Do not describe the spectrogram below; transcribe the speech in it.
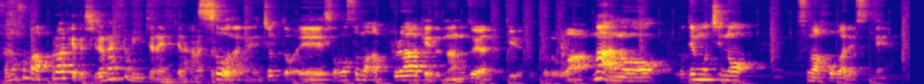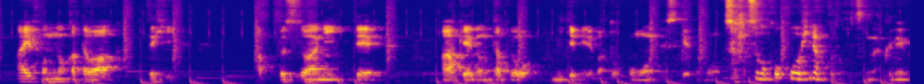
そもそもアップルアーケード知らない人もいいんじゃないみたいな話そうだね、ちょっと、えーそもそも Apple アーケードなんぞやっていうところは、まあ、あのお手持ちのスマホがですね、iPhone の方はぜひ App Store に行って、アーケードのタブを見てみればと思うんですけれども、そもそもここを開くこと少なくね。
